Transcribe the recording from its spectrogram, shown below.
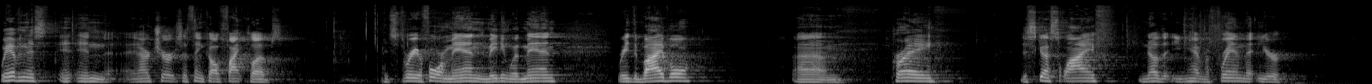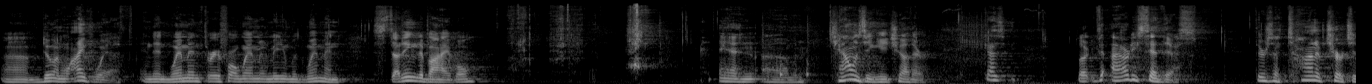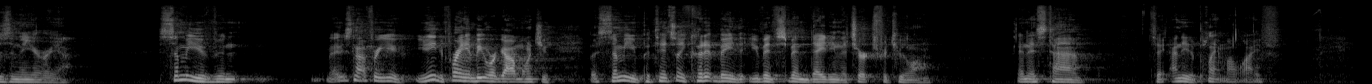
We have in this in, in our church a thing called fight clubs. It's three or four men meeting with men, read the Bible, um, pray, discuss life. Know that you have a friend that you're um, doing life with, and then women, three or four women meeting with women, studying the Bible, and um, challenging each other. Guys, look, I already said this. There's a ton of churches in the area. Some of you have been, maybe it's not for you. You need to pray and be where God wants you. But some of you potentially, could it be that you've been, dating the church for too long? And it's time to say, I need to plant my life.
